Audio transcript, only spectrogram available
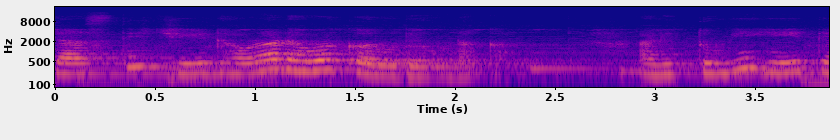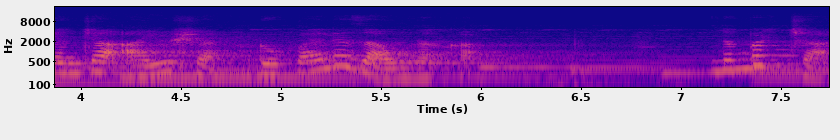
जास्तीची ढवळाढवळ करू देऊ नका आणि तुम्हीही त्यांच्या आयुष्यात डोकायला जाऊ नका. नंबर चार.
